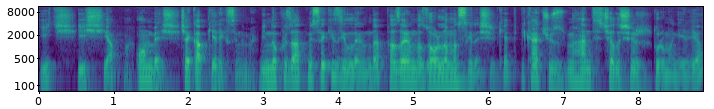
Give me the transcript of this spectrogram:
iç, iş yapma. 15. Check-up gereksinimi. 1968 yıllarında pazarın da zorlamasıyla şirket birkaç yüz mühendis çalışır duruma geliyor.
